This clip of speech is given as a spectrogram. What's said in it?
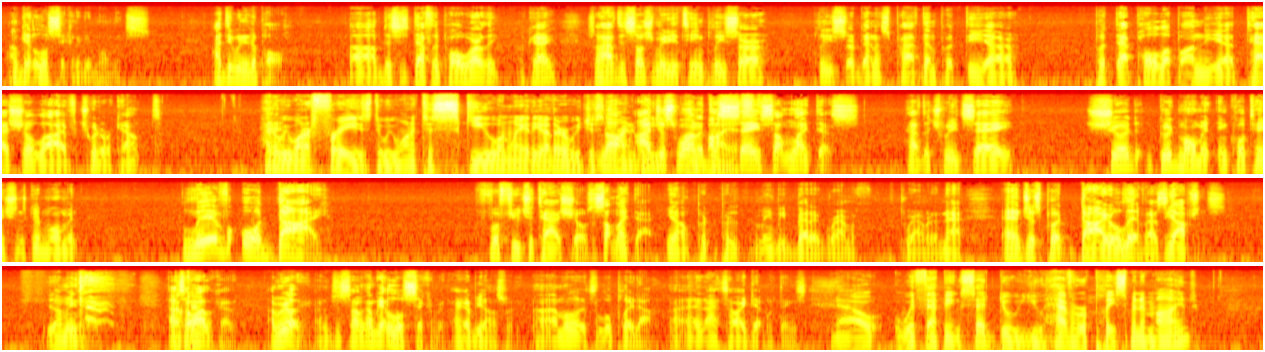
I'm getting a little sick of the good moments. I think we need a poll. Uh, this is definitely poll worthy. Okay, so have the social media team, please, sir, please, sir, Dennis, have them put the uh, put that poll up on the uh, Taz Show Live Twitter account. How do we want to phrase? Do we want it to skew one way or the other, or are we just No, trying to be I just wanted unbiased? to say something like this. Have the tweet say, "Should good moment in quotations, good moment, live or die for future Taz shows or something like that." You know, put put maybe better grammar grammar than that, and just put die or live as the options. You know what I mean? That's Okay. how I look at it. I'm really, I'm just, I'm, I'm getting a little sick of it. I got to be honest with you. I'm a little, it's a little played out, uh, and that's how I get with things. Now, with that being said, do you have a replacement in mind?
